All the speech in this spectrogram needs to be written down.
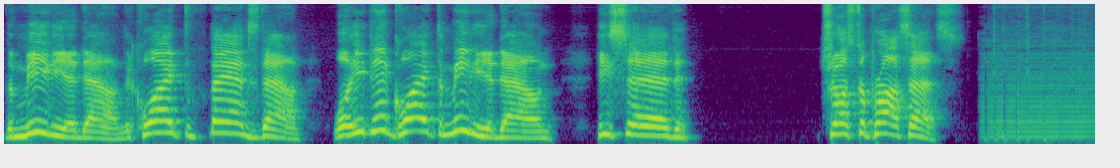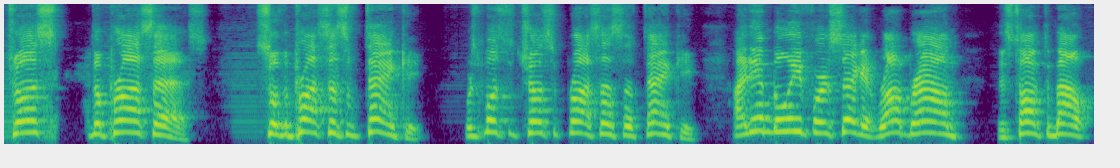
the media down, to quiet the fans down. Well, he did quiet the media down. He said, "Trust the process. Trust the process." So the process of tanking. We're supposed to trust the process of tanking. I didn't believe for a second. Rob Brown has talked about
